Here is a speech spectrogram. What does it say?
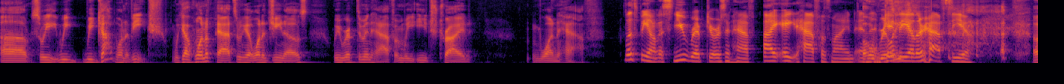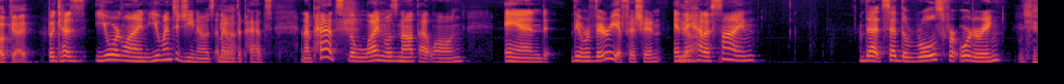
Uh, so we, we we got one of each. We got one of Pat's and we got one of Geno's. We ripped them in half and we each tried one half. Let's be honest. You ripped yours in half. I ate half of mine and Oh, then really? gave the other half to you. Okay. because your line, you went to Geno's and I went to Pat's. And at Pat's, the line was not that long and they were very efficient. And they had a sign that said the rules for ordering. Yeah,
